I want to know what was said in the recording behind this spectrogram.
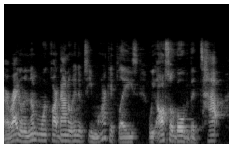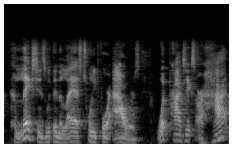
All right, on the number one Cardano NFT marketplace, we also go over the top collections within the last 24 hours. What projects are hot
